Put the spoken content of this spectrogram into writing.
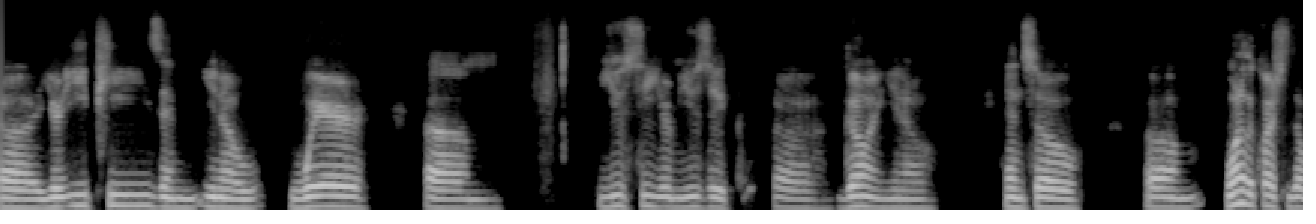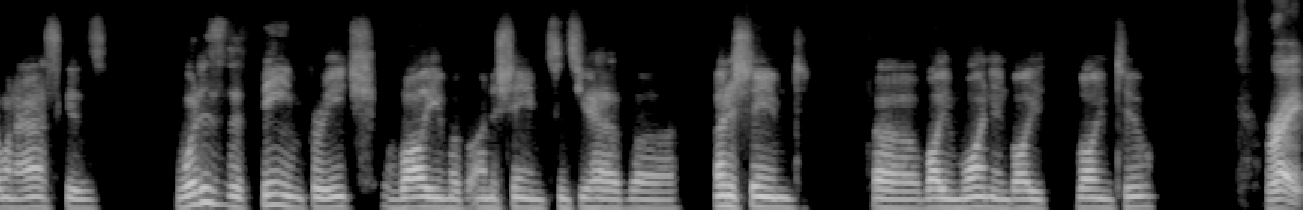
uh, your EPs and you know where um, you see your music uh, going. You know, and so um, one of the questions I want to ask is, what is the theme for each volume of Unashamed? Since you have uh, Unashamed uh, Volume One and Volume Volume Two. Right.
